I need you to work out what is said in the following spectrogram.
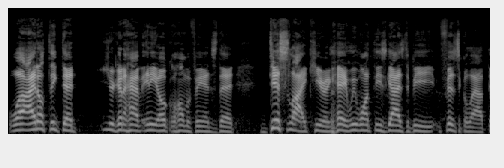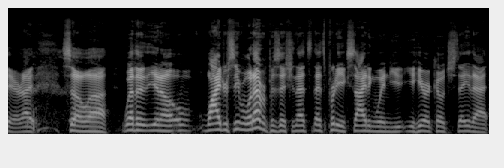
Well, I don't think that you're going to have any Oklahoma fans that dislike hearing, "Hey, we want these guys to be physical out there," right? So uh, whether you know wide receiver, whatever position, that's that's pretty exciting when you you hear a coach say that.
